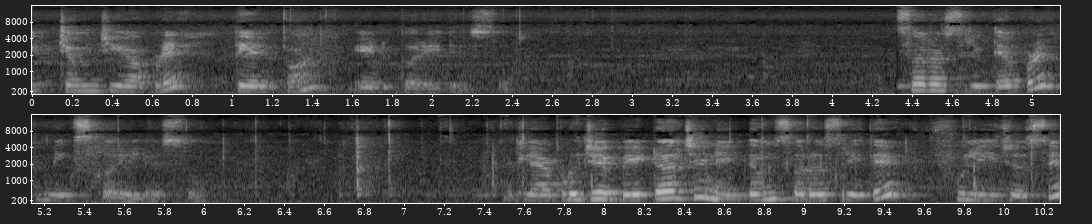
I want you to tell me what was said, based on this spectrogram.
એક ચમચી આપણે તેલ પણ એડ કરી દઈશું. સરસ રીતે આપણે મિક્સ કરી લેશું. એટલે આપણું જે બેટર છે ને, એકદમ સરસ રીતે ફૂલી જશે.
